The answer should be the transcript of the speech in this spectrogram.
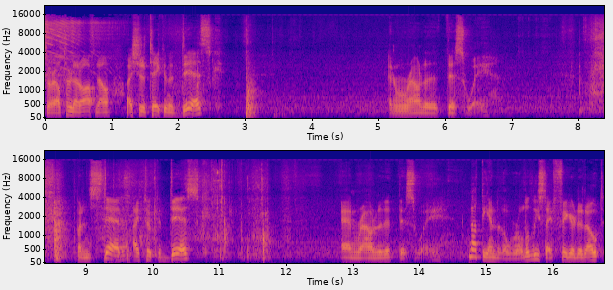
Sorry, I'll turn that off now. I should have taken the disc and rounded it this way. But instead, I took the disc and rounded it this way. Not the end of the world, at least I figured it out.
